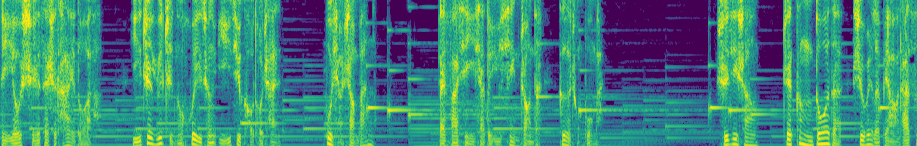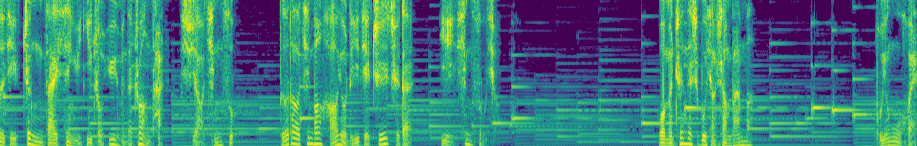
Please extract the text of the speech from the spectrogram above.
理由实在是太多了，以至于只能汇成一句口头禅：不想上班了，来发泄一下对于现状的各种不满。实际上。这更多的是为了表达自己正在陷于一种郁闷的状态，需要倾诉，得到亲朋好友理解支持的隐性诉求。我们真的是不想上班吗？不用误会，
